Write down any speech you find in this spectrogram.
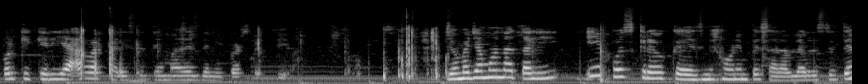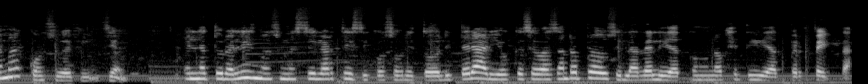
porque quería abarcar este tema desde mi perspectiva. Yo me llamo Natalie y pues creo que es mejor empezar a hablar de este tema con su definición. El naturalismo es un estilo artístico, sobre todo literario, que se basa en reproducir la realidad con una objetividad perfecta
